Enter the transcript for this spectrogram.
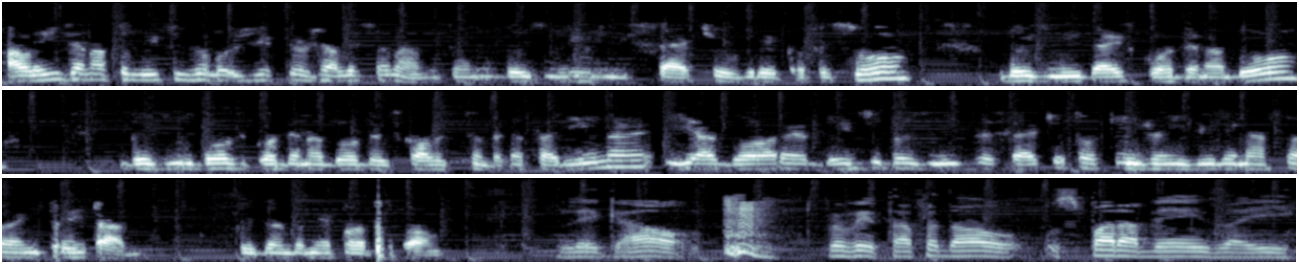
além de anatomia e fisiologia que eu já lecionava. Então, em 2007 eu virei professor, 2010 coordenador, 2012 coordenador da Escola de Santa Catarina e agora, desde 2017, eu estou aqui em Joinville nessa empreitada, cuidando da minha própria escola. Legal. Aproveitar para dar os parabéns aí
